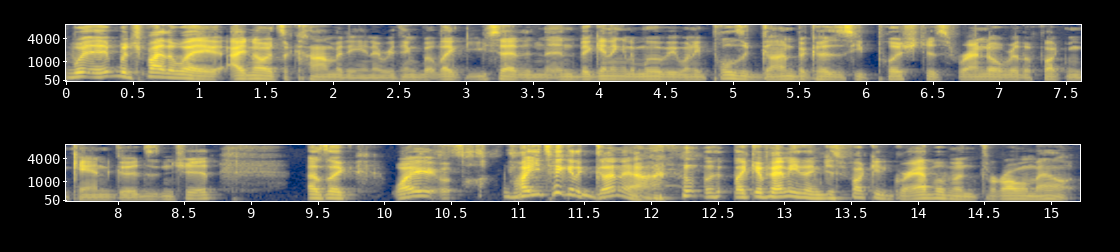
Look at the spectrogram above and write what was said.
which by the way, I know it's a comedy and everything, but like you said in the, in the beginning of the movie, when he pulls a gun because he pushed his friend over the fucking canned goods and shit, I was like, why, are you, why are you taking a gun out? like, if anything, just fucking grab him and throw him out.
